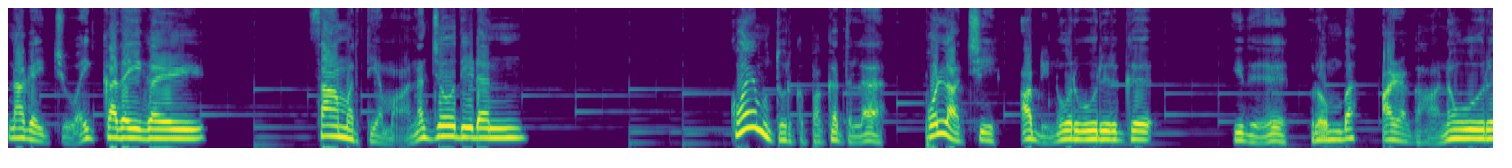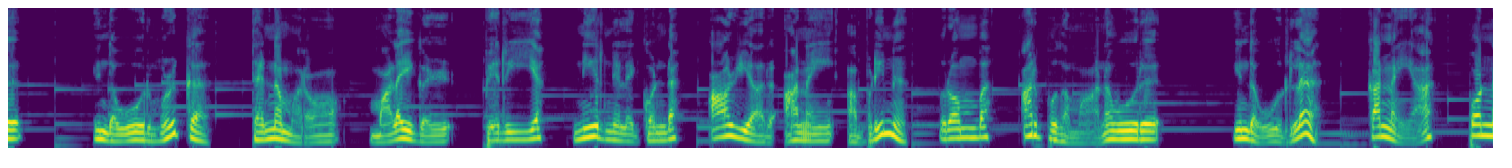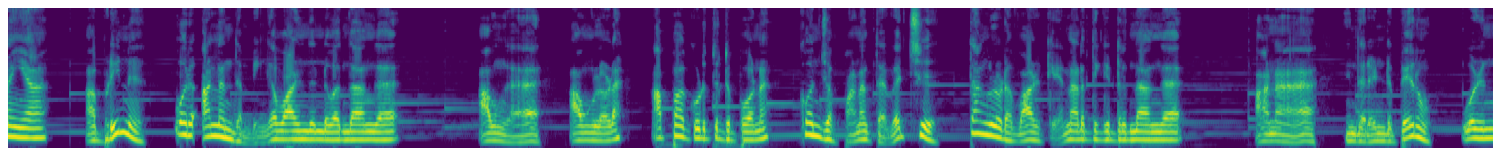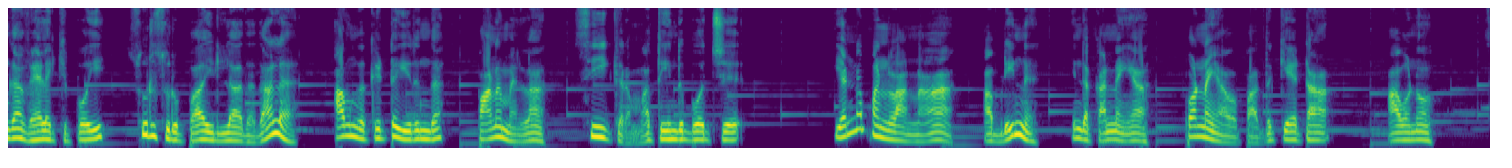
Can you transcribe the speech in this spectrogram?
நகைச்சுவை கதைகள். சாமர்த்தியமான ஜோதிடன். கோயம்புத்தூருக்கு பக்கத்துல பொள்ளாச்சி அப்படின்னு ஒரு ஊர் இருக்கு. இது ரொம்ப அழகான ஊரு. இந்த ஊர் முழுக்க தென்னை மரம் மலைகள் பெரிய நீர்நிலை கொண்ட ஆழியாறு அணை அப்படின்னு ரொம்ப அற்புதமான ஊரு. இந்த ஊர்ல கண்ணையா பொன்னையா அப்படின்னு ஒரு அண்ணன் தம்பிங்க வாழ்ந்துட்டு வந்தாங்க. அவங்க அவங்களோட அப்பா கொடுத்துட்டு போன கொஞ்சம் பணத்தை வச்சு தங்களோட வாழ்க்கையை நடத்திக்கிட்டு இருந்தாங்க. ஆனா இந்த ரெண்டு பேரும் ஒழுங்கா வேலைக்கு போய் சுறுசுறுப்பா இல்லாததால அவங்க கிட்ட இருந்த பணம் எல்லாம் சீக்கிரமா தீந்து போச்சு. என்ன பண்ணலான்னா அப்படின்னு இந்த கண்ணையா பொன்னையாவை பார்த்து கேட்டான். அவனும்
